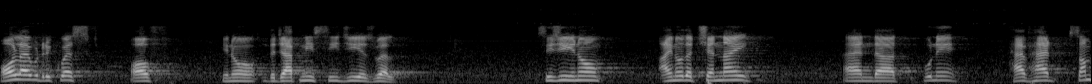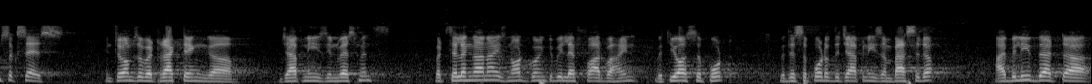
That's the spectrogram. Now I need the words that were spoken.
All I would request of, you know, the Japanese CG as well. CG, you know, I know that Chennai and uh, Pune have had some success in terms of attracting uh, Japanese investments but Telangana is not going to be left far behind with your support, with the support of the Japanese ambassador. I believe that uh,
